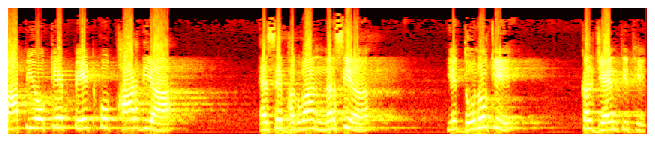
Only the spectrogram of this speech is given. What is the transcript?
पापियों के पेट को फाड़ दिया, ऐसे भगवान नरसिंह, ये दोनों की कल जयंती थी।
